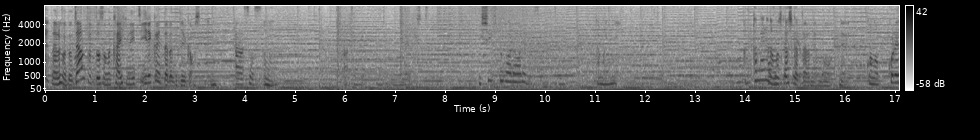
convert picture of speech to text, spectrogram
なるほど。ジャンプとその回避の位置入れ替えたらできるかもしれないね。あそうっす。うん。あ一瞬人が現れるんですよたまにねあ貯めるの難しかったらねもうねこのこれ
